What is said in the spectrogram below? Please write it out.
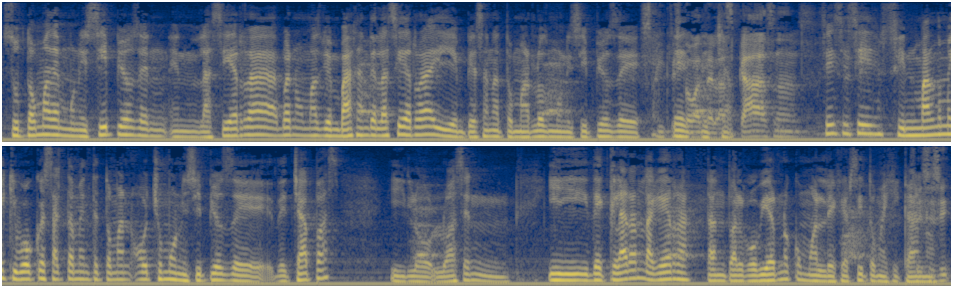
su toma de municipios en, en la sierra, bueno, más bien bajan de la sierra y empiezan a tomar los municipios de... San Cristóbal de de, las. Casas. Sí, sí, sí, sin mal no me equivoco, exactamente toman ocho municipios de, de Chiapas y lo, lo hacen y declaran la guerra tanto al gobierno como al ejército mexicano. Sí, sí, sí.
